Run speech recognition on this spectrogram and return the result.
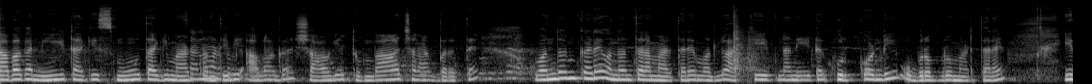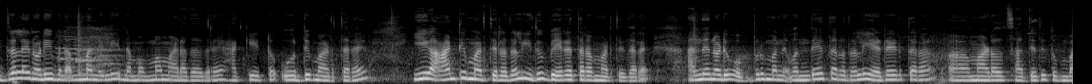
ಯಾವಾಗ ನೀಟಾಗಿ ಸ್ಮೂತಾಗಿ ಮಾಡ್ಕೊತೀವಿ ಆವಾಗ ಶಾವಿಗೆ ತುಂಬ ಚೆನ್ನಾಗಿ ಬರುತ್ತೆ. ಒಂದೊಂದು ಕಡೆ ಒಂದೊಂದು ಥರ ಮಾಡ್ತಾರೆ. ಮೊದಲು ಅಕ್ಕಿ ಹಿಟ್ಟನ್ನ ನೀಟಾಗಿ ಹುರ್ಕೊಂಡು ಒಬ್ರೊಬ್ಬರು ಮಾಡ್ತಾರೆ. ಇದರಲ್ಲೇ ನೋಡಿ ನಮ್ಮ ಮನೇಲಿ ನಮ್ಮಮ್ಮ ಮಾಡೋದಾದರೆ ಅಕ್ಕಿ ಹಿಟ್ಟು ಉರ್ದು ಮಾಡ್ತಾರೆ. ಈಗ ಆಂಟಿ ಮಾಡ್ತಿರೋದ್ರಲ್ಲಿ ಇದು ಬೇರೆ ಥರ ಮಾಡ್ತಿದ್ದಾರೆ. ಅಂದರೆ ನೋಡಿ ಒಬ್ಬರು ಮನೆ ಒಂದೇ ಥರದಲ್ಲಿ ಎರಡೆರಡು ಥರ ಮಾಡೋ ಸಾಧ್ಯತೆ ತುಂಬ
